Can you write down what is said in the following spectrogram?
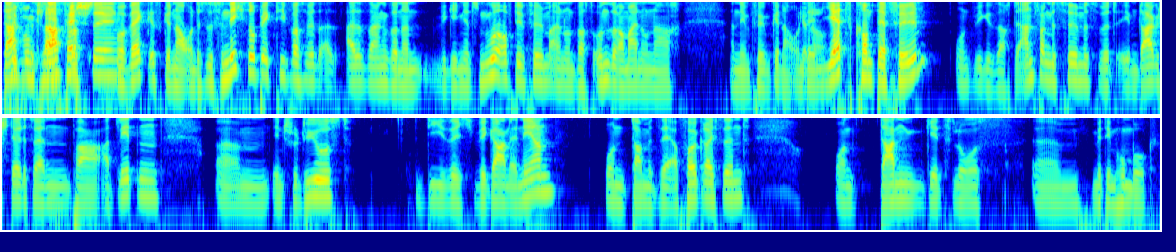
das ist klar das, was feststellen. vorweg ist, genau. Und es ist nicht subjektiv, was wir jetzt alle sagen, sondern wir gehen jetzt nur auf den Film ein und was unserer Meinung nach an dem Film, genau. Und Genau. denn jetzt kommt der Film und wie gesagt, der Anfang des Filmes wird eben dargestellt, es werden ein paar Athleten ähm, introduced, die sich vegan ernähren und damit sehr erfolgreich sind. Und dann geht's los ähm, mit dem Humbug.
